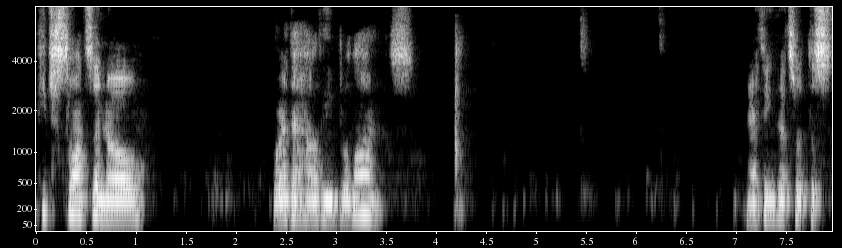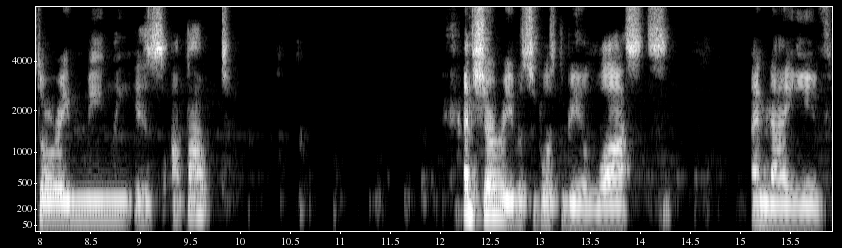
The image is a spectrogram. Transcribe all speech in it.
He just wants to know where the hell he belongs. And I think that's what the story mainly is about. And sure, he was supposed to be lost and naive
